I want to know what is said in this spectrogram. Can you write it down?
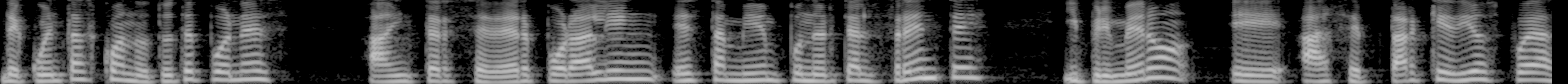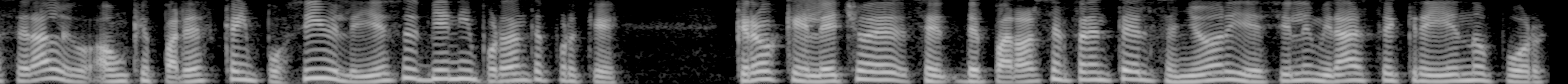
de cuentas, cuando tú te pones a interceder por alguien, es también ponerte al frente y primero eh, aceptar que Dios puede hacer algo, aunque parezca imposible. Y eso es bien importante porque creo que el hecho de, de pararse enfrente del Señor y decirle, mira, estoy creyendo por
